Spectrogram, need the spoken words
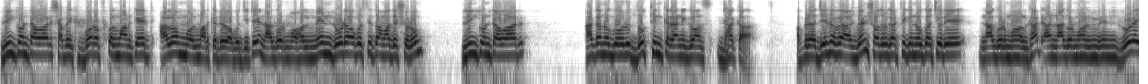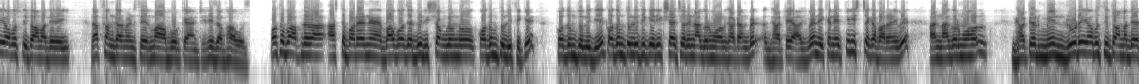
লিঙ্কন টাওয়ার সাবেক বরফকল মার্কেট, আলম মল মার্কেটের অপোজিটে নাগরমহল মেন রোডে অবস্থিত আমাদের শোরুম লিঙ্কন টাওয়ার আগানগর, দক্ষিণ কেরানীগঞ্জ, ঢাকা। আপনারা যেভাবে আসবেন, সদরঘাট থেকে নৌকা চড়ে নাগরমহল ঘাট আর নাগরমহল মেন রোডেই অবস্থিত আমাদের এই রাফসান গার্মেন্টস এর মা বোরকা অ্যান্ড হিজাব হাউস অথবা আপনারা আসতে পারেন বাবুবাজার ব্রিজ সংলগ্ন কদমতলি থেকে, কদমতলি দিয়ে কদমতলি থেকে রিক্সায় চড়ে নাগরমহল ঘাট আনবে, ঘাটে আসবেন। এখানে তিরিশ টাকা ভাড়া নেবে আর নাগরমহল ঘাটের মেন রোডে অবস্থিত আমাদের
